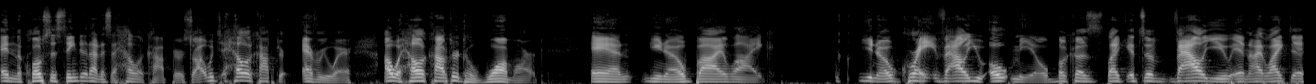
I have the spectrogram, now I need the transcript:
And the closest thing to that is a helicopter. So I would helicopter everywhere. I would helicopter to Walmart and, you know, buy like you know, great value oatmeal because like it's a value and I like to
